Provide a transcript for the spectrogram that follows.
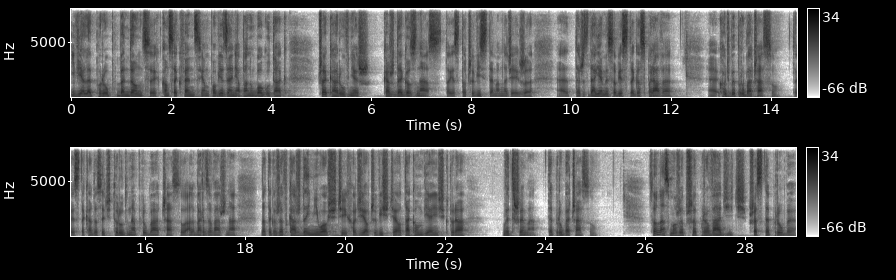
i wiele prób będących konsekwencją powiedzenia Panu Bogu tak, czeka również każdego z nas. To jest oczywiste, mam nadzieję, że też zdajemy sobie z tego sprawę, choćby próba czasu. To jest taka dosyć trudna próba czasu, ale bardzo ważna, dlatego że w każdej miłości chodzi oczywiście o taką więź, która wytrzyma tę próbę czasu. Co nas może przeprowadzić przez te próby?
